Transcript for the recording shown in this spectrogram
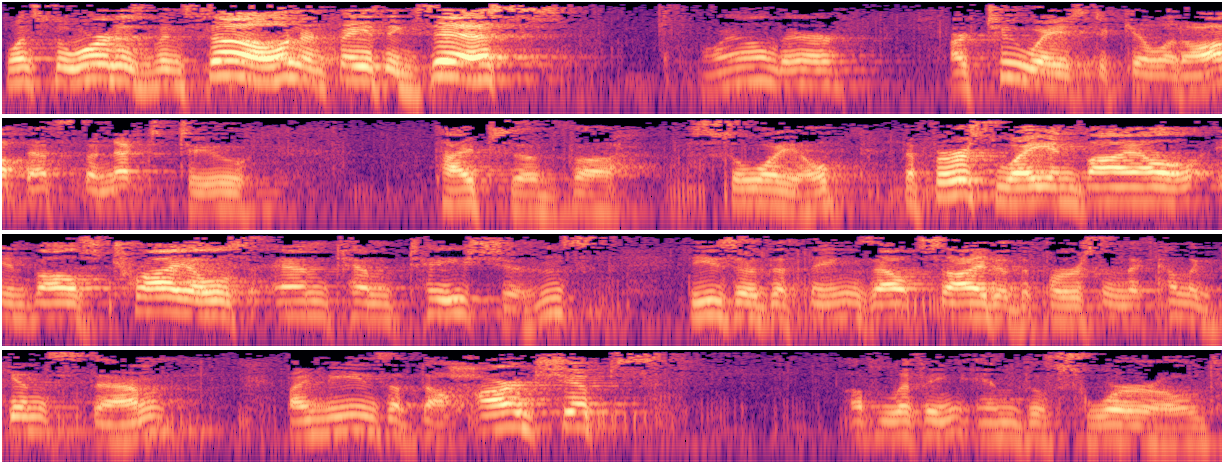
once the word has been sown and faith exists, well, there are two ways to kill it off. That's the next two types of uh, soil. The first way involves trials and temptations. These are the things outside of the person that come against them by means of the hardships of living in this world.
